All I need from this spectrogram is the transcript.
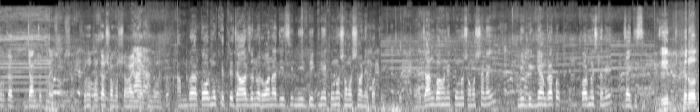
প্রকার যানজট নাই। কোনো প্রকার সমস্যা হয়নি এখন পর্যন্ত। আমরা কর্মক্ষেত্রে যাওয়ার জন্য রওনা দিয়েছি নির্বিঘ্নে কোনো সমস্যা হয়নি পথে। যানবাহনে কোনো সমস্যা নাই নির্বিঘ্নে আমরা কর্মস্থানে যাইতেছি। ঈদ ফেরত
